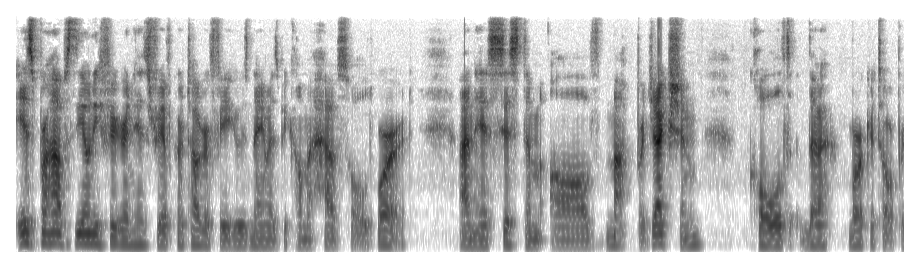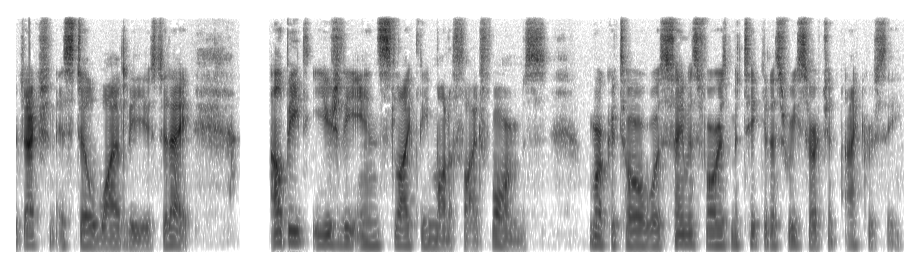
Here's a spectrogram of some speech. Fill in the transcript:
is perhaps the only figure in history of cartography whose name has become a household word, and his system of map projection, called the Mercator projection, is still widely used today, albeit usually in slightly modified forms. Mercator was famous for his meticulous research and accuracy,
